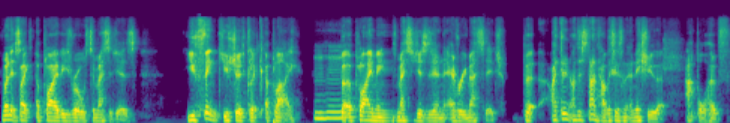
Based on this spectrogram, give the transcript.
when it's like apply these rules to messages, you think you should click apply, Mhm. but apply means messages is in every message. But I don't understand how this isn't an issue that Apple have.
